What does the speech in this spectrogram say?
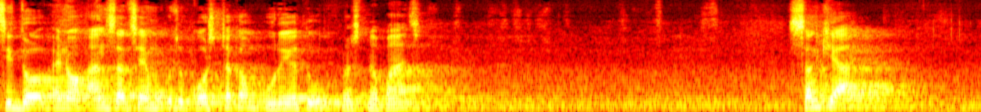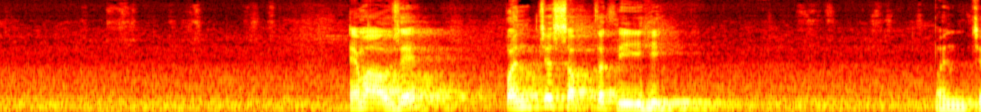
સીધો એનો આન્સર છે મૂકું છું. કોષ્ટકમ પૂરયતું. પ્રશ્ન પાંચ. સંખ્યા એમાં આવશે પંચ સપ્તતિહી પંચ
